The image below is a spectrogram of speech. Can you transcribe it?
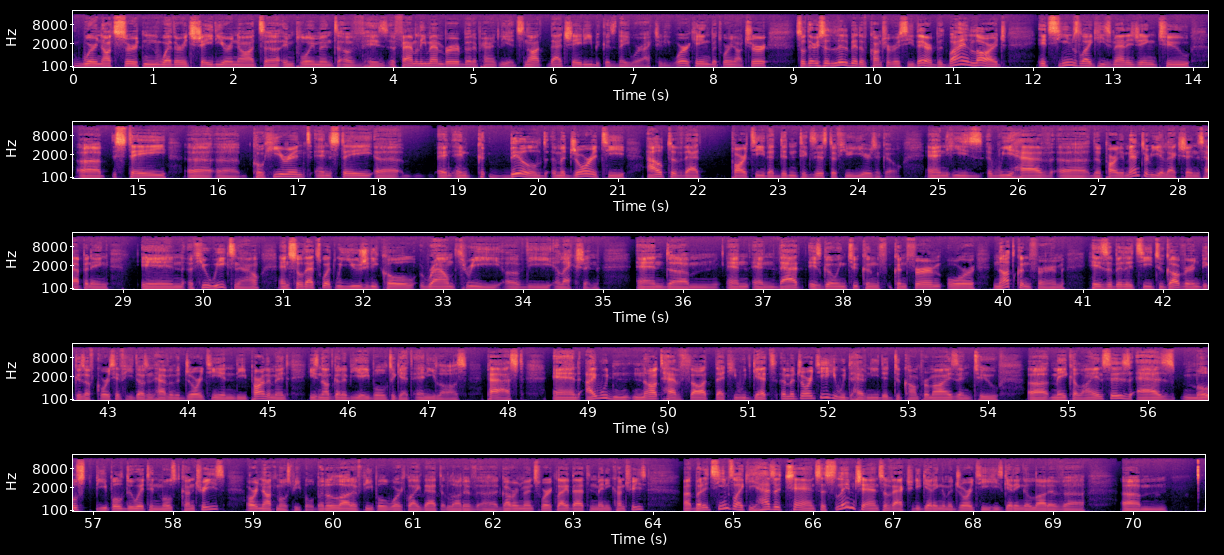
we're not certain whether it's shady or not uh, employment of his a family member but apparently it's not that shady because they were actually working but we're not sure. So there's a little bit of controversy there. But by and large it seems like he's managing to uh, stay uh, uh, coherent and stay uh, and and build a majority out of that party that didn't exist a few years ago. And he's we have uh, the parliamentary elections happening in a few weeks now, and so that's what we usually call round three of the election and um, and and that is going to conf- confirm or not confirm his ability to govern. Because of course, if he doesn't have a majority in the parliament, he's not going to be able to get any laws passed. And I would not have thought that he would get a majority. He would have needed to compromise and to uh, make alliances, as most people do it in most countries, or not most people, but a lot of people work like that. A lot of uh, governments work like that in many countries. Uh, but it seems like he has a chance, a slim chance of actually getting a majority. He's getting a lot of uh, um,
